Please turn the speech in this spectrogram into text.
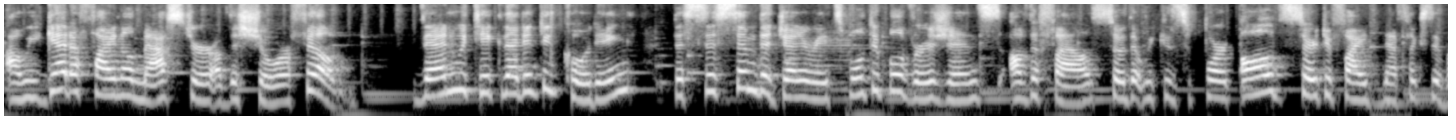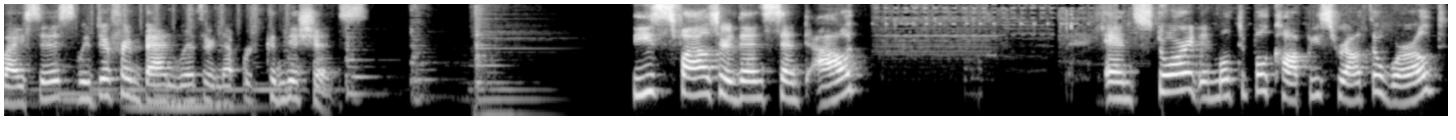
uh, we get a final master of the show or film. Then we take that into encoding, the system that generates multiple versions of the files so that we can support all certified Netflix devices with different bandwidth or network conditions. These files are then sent out and stored in multiple copies throughout the world.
